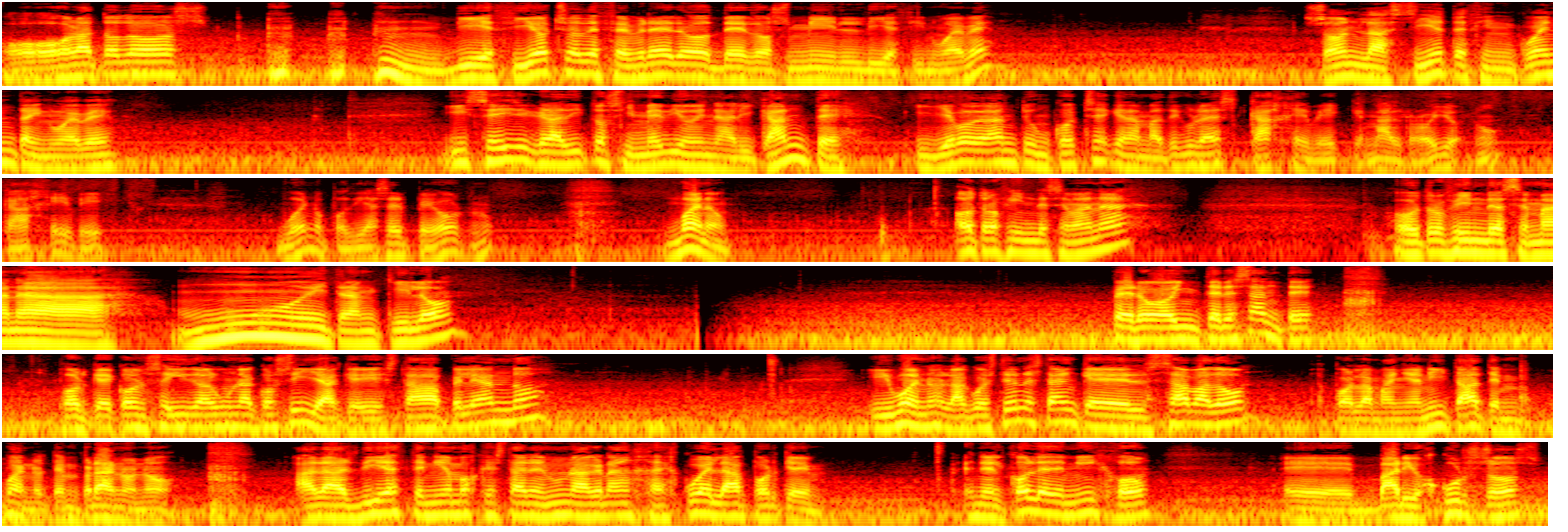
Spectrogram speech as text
Hola a todos. 18 de febrero de 2019. Son las 7.59 y 6 graditos y medio en Alicante. Y llevo delante un coche que la matrícula es KGB. Qué mal rollo, ¿no? KGB. Bueno, podía ser peor, ¿no? Bueno, otro fin de semana. Otro fin de semana muy tranquilo. Pero interesante. Porque he conseguido alguna cosilla que estaba peleando. Y bueno, la cuestión está en que el sábado, por la mañanita, bueno, temprano no. A las 10 teníamos que estar en una granja escuela porque en el cole de mi hijo, eh, varios cursos,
